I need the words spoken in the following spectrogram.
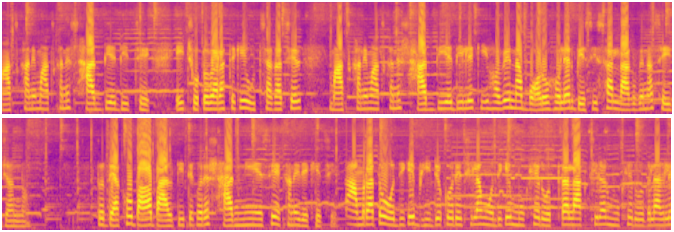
মাঝখানে মাঝখানে সার দিয়ে দিচ্ছে। এই ছোটোবেলা থেকে উচ্ছা গাছের মাঝখানে মাঝখানে সার দিয়ে দিলে কি হবে না, বড় হলে আর বেশি সার লাগবে না, সেই জন্য। তো দেখো বাবা বালতিতে করে সার নিয়ে এসে এখানে রেখেছে। আমরা তো ওদিকে ভিডিও করেছিলাম, ওদিকে মুখে রোদটা লাগছিল আর মুখে রোদ লাগলে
